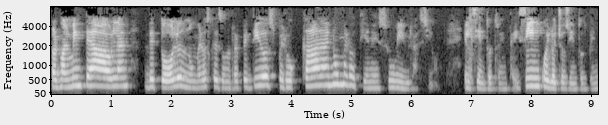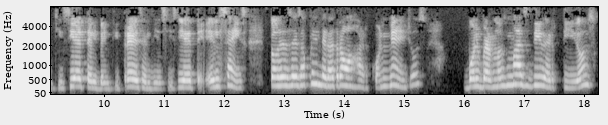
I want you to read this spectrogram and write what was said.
Normalmente hablan de todos los números que son repetidos, pero cada número tiene su vibración. El 135, el 827, el 23, el 17, el 6. Entonces es aprender a trabajar con ellos, volvernos más divertidos,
